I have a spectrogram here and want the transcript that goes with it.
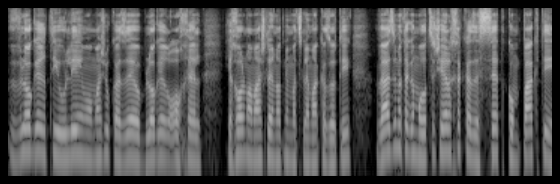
ולוגר טיולים או משהו כזה, או בלוגר אוכל, יכול ממש ליהנות ממצלמה כזאתי, ואז אם אתה גם רוצה שיהיה לך כזה סט קומפקטי,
